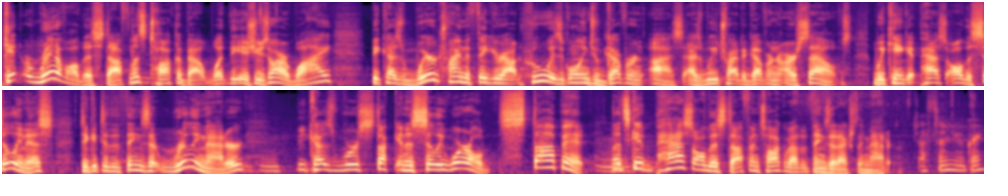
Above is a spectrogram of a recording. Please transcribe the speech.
Get rid of all this stuff and let's talk about what the issues are. Why? Because we're trying to figure out who is going to govern us as we try to govern ourselves. We can't get past all the silliness to get to the things that really matter because we're stuck in a silly world. Stop it. Let's get past all this stuff and talk about the things that actually matter. Justin, you agree?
